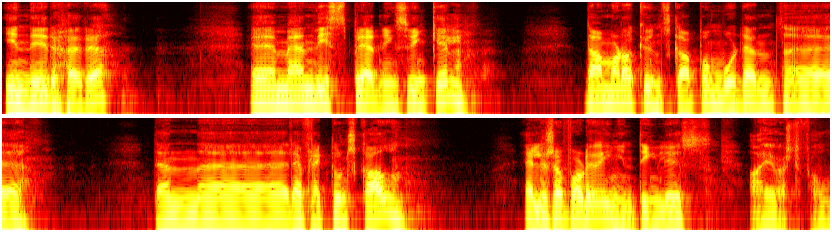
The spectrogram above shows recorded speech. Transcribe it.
inni røret eh, med en viss spredningsvinkel, da må du ha kunnskap om hvor den, den reflektoren skal. Ellers så får du jo ingenting lys. Nei, i verste fall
